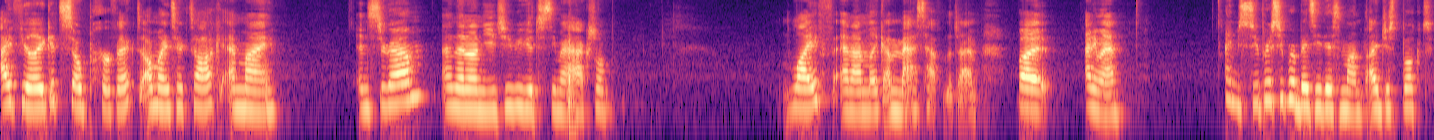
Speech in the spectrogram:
I feel like it's so perfect on my TikTok and my Instagram, and then on YouTube you get to see my actual life, and I'm like a mess half of the time. But anyway, I'm super super busy this month. I just booked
